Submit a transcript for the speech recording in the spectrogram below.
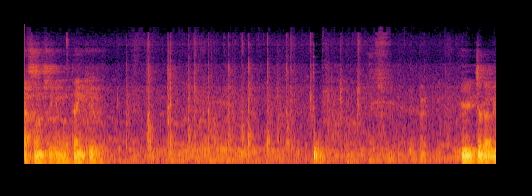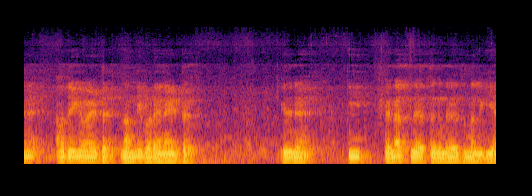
ആശംസിക്കുന്നു. താങ്ക് ഈ ചടങ്ങിന് ഔദ്യോഗികമായിട്ട് നന്ദി പറയാനായിട്ട് ഇതിന് ഈ എല്ലാ നേതൃത്വം നേതൃത്വം നൽകിയ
